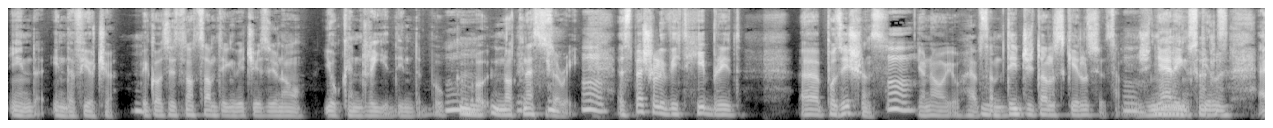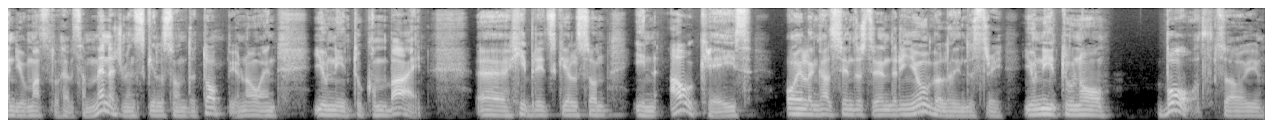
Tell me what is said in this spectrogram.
in the, in the future, mm. because it's not something which is, you know, you can read in the book, mm. or not necessary, mm. especially with hybrid uh, positions. You know, you have some digital skills, some engineering skills, and you must have some management skills on the top. You know, and you need to combine uh, hybrid skills on. In our case, oil and gas industry and the renewable industry, you need to know both. So you,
